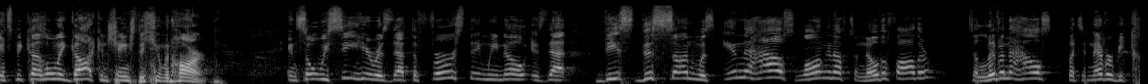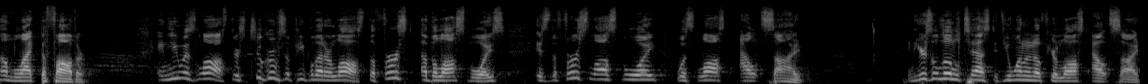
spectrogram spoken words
It's because only God can change the human heart. And so what we see here is that the first thing we know is that this, this son was in the house long enough to know the father, to live in the house, but to never become like the father. And he was lost. There's two groups of people that are lost. The first of the lost boys is the first lost boy was lost outside. And here's a little test if you want to know if you're lost outside.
